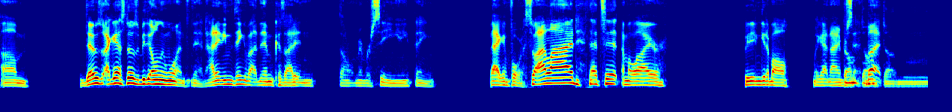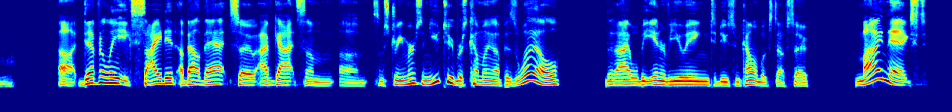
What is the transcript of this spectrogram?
um, those I guess those would be the only ones. Then I didn't even think about them because I didn't. I don't remember seeing anything back and forth. So I lied. That's it. I'm a liar. We didn't get them all. We got ninety percent. dum, but dum. Uh, definitely excited about that. So I've got some um, some streamers and YouTubers coming up as well that I will be interviewing to do some comic book stuff. So my next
